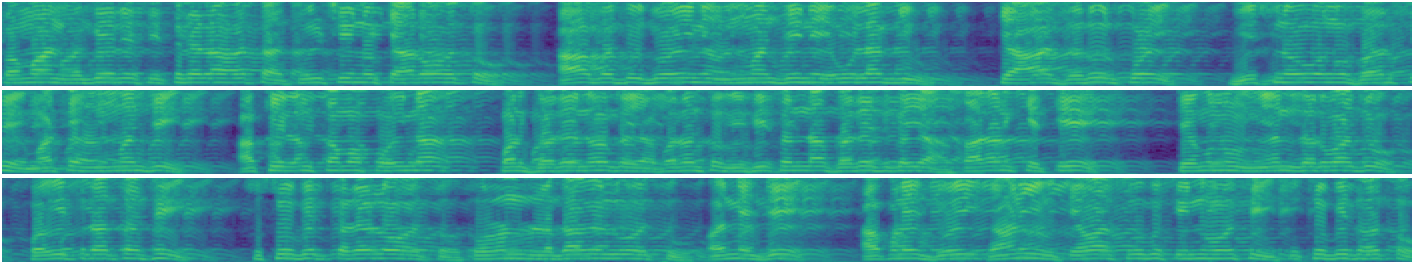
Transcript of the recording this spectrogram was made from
કમાન વગેરે ચિતરેલા હતા, તુલસીનો ક્યારો હતો. આ બધું જોઈને હનુમાનજીને એવું લાગ્યું કે આ જરૂર કોઈ વિષ્ણુઓનું ઘર છે, માટે હનુમાનજી આખી લંકામાં કોઈના પણ ઘરે ન ગયા, પરંતુ વિભીષણના ઘરે જ ગયા. કારણ કે તે તેમનો મેન દરવાજો પવિત્રતાથી સુશોભિત કરેલો હતો, તોરણ લગાવેલું હતું અને જે આપણે જોઈ જાણ્યું તેવા શુભ ચિહ્નોથી સુશોભિત હતો.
